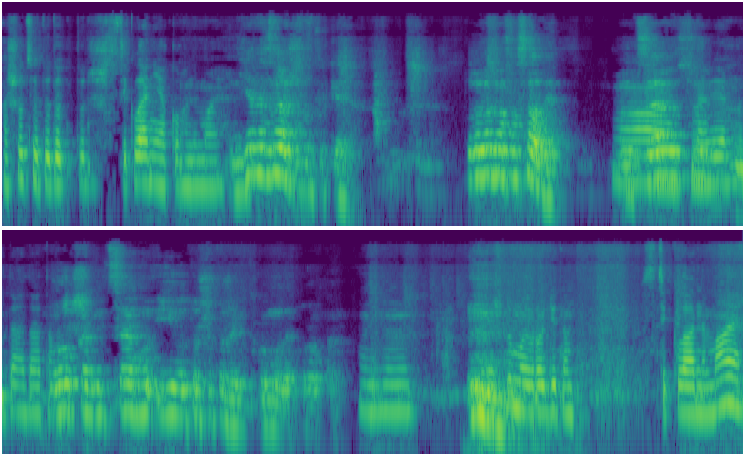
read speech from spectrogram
А що це тут? Тут ж стекла ніякого немає. Я не знаю, що це таке. Тут видно фасади. Оце ось Навірно, да, да, там же ж. від цегу і ото, що теж від комода коробка. Угу. Я ж думаю, вроді там стекла немає.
